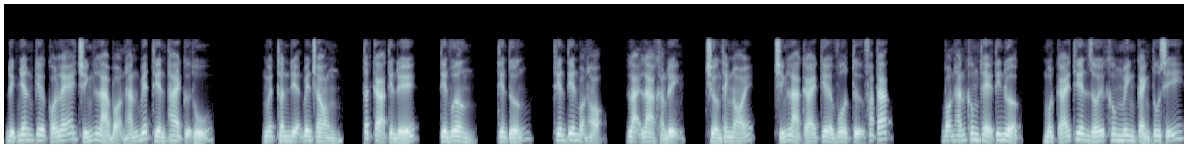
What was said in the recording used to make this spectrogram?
địch nhân kia có lẽ chính là bọn hắn biết thiên thai cự thú. Nguyện thần điện bên trong, tất cả tiên đế tiên vương, tiên tướng, thiên tiên bọn họ, lại là khẳng định, trường thanh nói, chính là cái kia vô tự phát tắc. Bọn hắn không thể tin được, một cái thiên giới không minh cảnh tu sĩ,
